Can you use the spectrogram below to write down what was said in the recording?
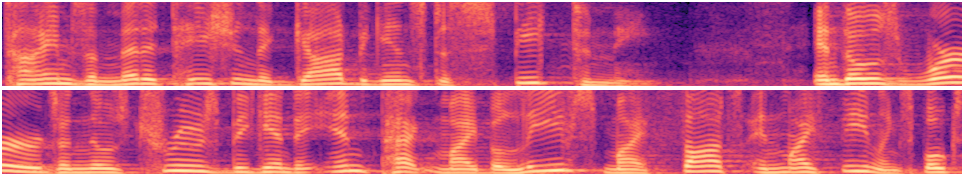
times of meditation that God begins to speak to me. And those words and those truths begin to impact my beliefs, my thoughts, and my feelings. Folks,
